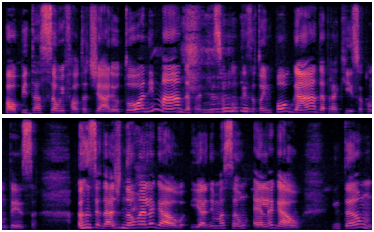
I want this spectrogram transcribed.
palpitação e falta de ar. Eu tô animada pra que isso aconteça. Eu tô empolgada pra que isso aconteça. A ansiedade não é legal e a animação é legal. Então,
